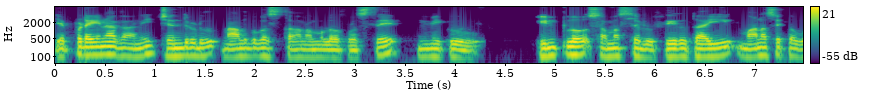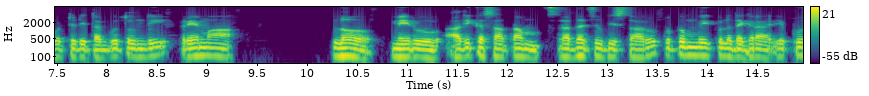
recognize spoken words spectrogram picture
ఎప్పుడైనా కానీ చంద్రుడు నాలుగవ స్థానంలోకి వస్తే మీకు ఇంట్లో సమస్యలు తీరుతాయి మానసిక ఒత్తిడి తగ్గుతుంది ప్రేమలో మీరు అధిక శాతం శ్రద్ధ చూపిస్తారు కుటుంబీకుల దగ్గర ఎక్కువ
